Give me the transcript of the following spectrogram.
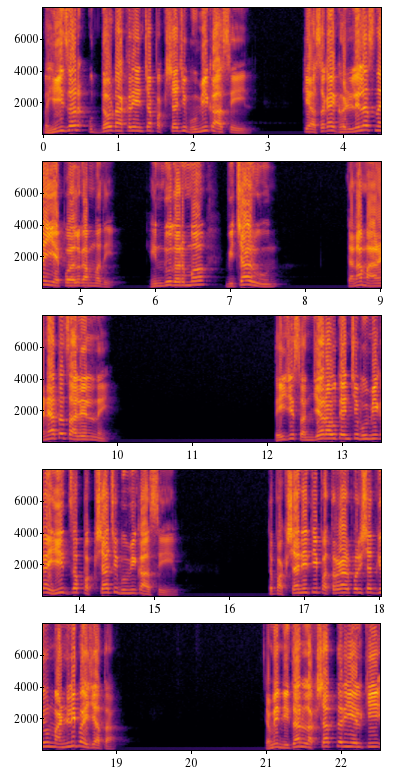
मग ही जर उद्धव ठाकरे यांच्या पक्षाची भूमिका असेल की असं काही घडलेलंच नाहीये पहलगाममध्ये. हिंदू धर्म विचारून त्यांना मारण्यातच आलेलं नाही. तर ही जी संजय राऊत यांची भूमिका हीच जर पक्षाची भूमिका असेल तर पक्षाने ती पत्रकार परिषद घेऊन मांडली पाहिजे आता. त्यामुळे निदान लक्षात तरी येईल की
